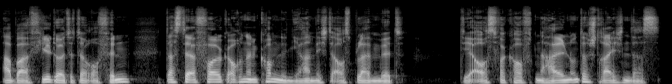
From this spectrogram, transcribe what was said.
Aber viel deutet darauf hin, dass der Erfolg auch in den kommenden Jahren nicht ausbleiben wird. Die ausverkauften Hallen unterstreichen das.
